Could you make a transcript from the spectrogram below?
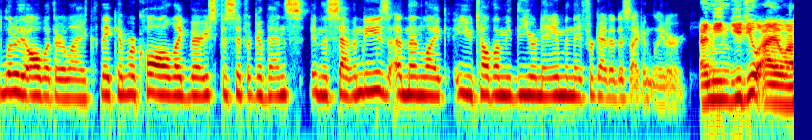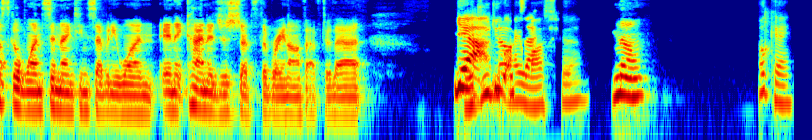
literally all what they're like. They can recall like very specific events in the 70s and then like you tell them your name and they forget it a second later. I mean, you do ayahuasca once in 1971, and it kind of just shuts the brain off after that. Yeah, Would you do no, exactly. ayahuasca? No, Okay.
